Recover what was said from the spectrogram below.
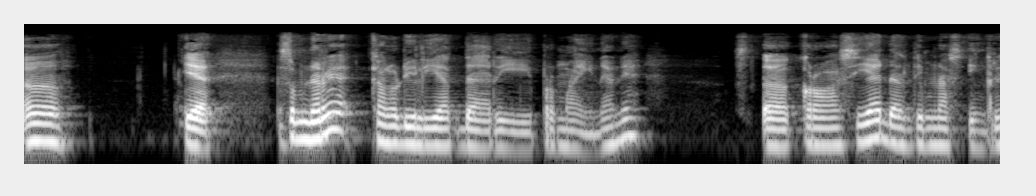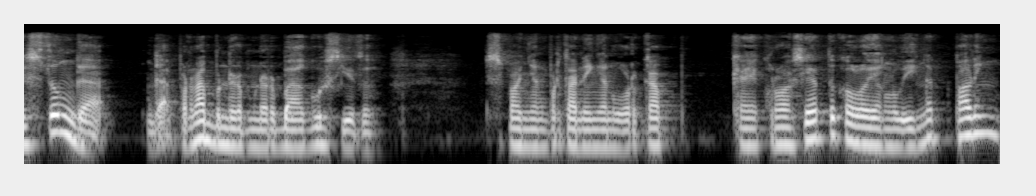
uh, ya, yeah. sebenarnya kalau dilihat dari permainan ya uh, Kroasia dan timnas Inggris tuh nggak nggak pernah benar-benar bagus gitu sepanjang pertandingan World Cup kayak Kroasia tuh kalau yang lu inget paling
